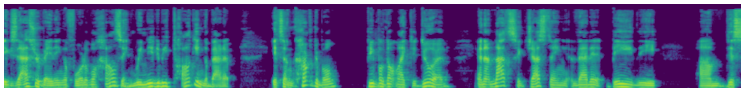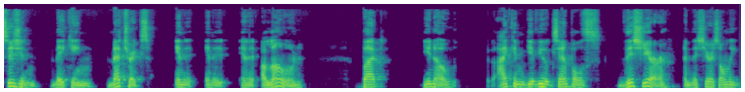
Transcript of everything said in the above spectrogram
exacerbating affordable housing? We need to be talking about it. It's uncomfortable. People don't like to do it. And I'm not suggesting that it be the um, decision making metrics in it, in it, in it alone, but you know, I can give you examples this year, and this year is only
